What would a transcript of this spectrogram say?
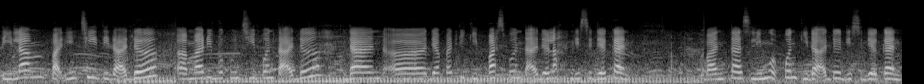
tilam 4 inci tidak ada uh, mari berkunci pun tak ada dan uh, dapati kipas pun tak ada lah disediakan bantal selimut pun tidak ada disediakan.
